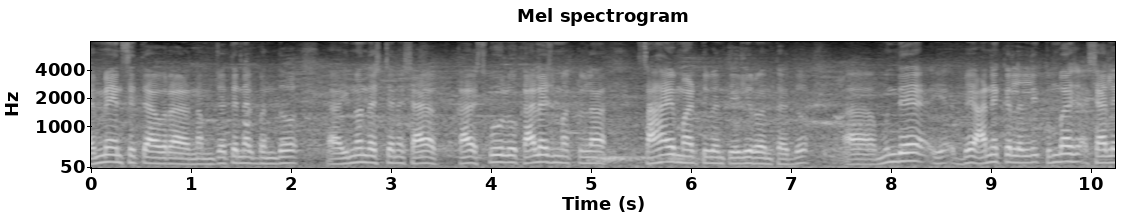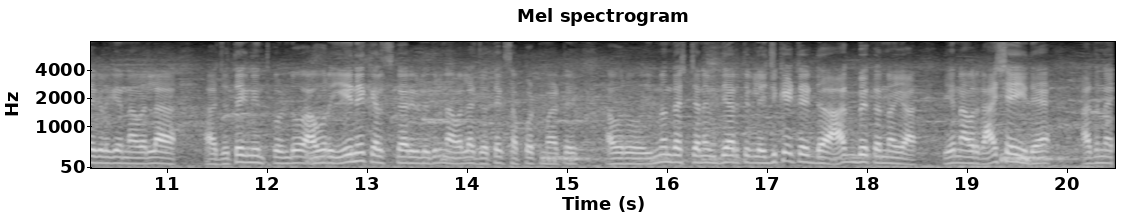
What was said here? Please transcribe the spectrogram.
ಹೆಮ್ಮೆ ಅನಿಸುತ್ತೆ ಅವರ ನಮ್ಮ ಜೊತೆನಾಗ ಬಂದು ಇನ್ನೊಂದಷ್ಟು ಜನ ಶಾ, ಕಾ ಸ್ಕೂಲು ಕಾಲೇಜ್ ಮಕ್ಕಳನ್ನ ಸಹಾಯ ಮಾಡ್ತೀವಿ ಅಂತ ಹೇಳಿರುವಂಥದ್ದು. ಮುಂದೆ ಬೇ, ಆನೇಕಲ್ಲಲ್ಲಿ ತುಂಬ ಶಾಲೆಗಳಿಗೆ ನಾವೆಲ್ಲ ಜೊತೆಗೆ ನಿಂತ್ಕೊಂಡು ಅವರು ಏನೇ ಕೆಲಸ ಕಾರ್ಯಗಳಿದ್ರು ನಾವೆಲ್ಲ ಜೊತೆಗೆ ಸಪೋರ್ಟ್ ಮಾಡಿ, ಅವರು ಇನ್ನೊಂದಷ್ಟು ಜನ ವಿದ್ಯಾರ್ಥಿಗಳು ಎಜುಕೇಟೆಡ್ ಆಗಬೇಕನ್ನೋ ಏನು ಅವ್ರಿಗೆ ಆಶೆ ಇದೆ, ಅದನ್ನು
